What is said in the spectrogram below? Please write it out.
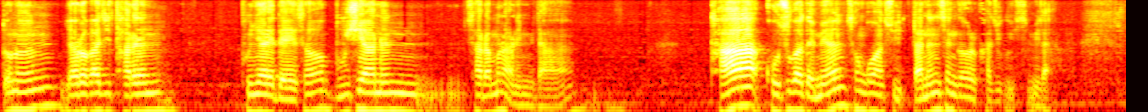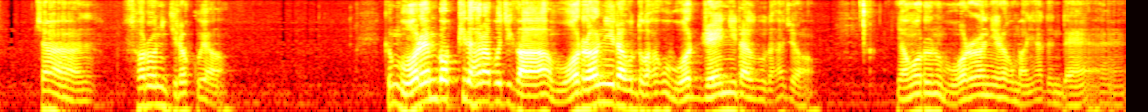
또는 여러 가지 다른 분야에 대해서 무시하는 사람은 아닙니다. 다 고수가 되면 성공할 수 있다는 생각을 가지고 있습니다. 자, 서론이 길었고요. 그럼 워렌 버핏 할아버지가 워런이라고도 하고 워렌이라고도 하죠. 영어로는 워런이라고 많이 하던데 예.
